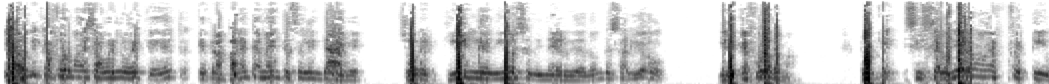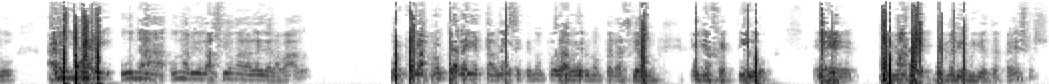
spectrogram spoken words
Y la única forma de saberlo es que, que transparentemente se le indague sobre quién le dio ese dinero y de dónde salió y de qué forma. Porque si se lo dieron en efectivo, ahí hay una, una violación a la ley de lavado. Porque la propia ley establece que no puede haber una operación en efectivo eh, por más de, de medio millón de pesos.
